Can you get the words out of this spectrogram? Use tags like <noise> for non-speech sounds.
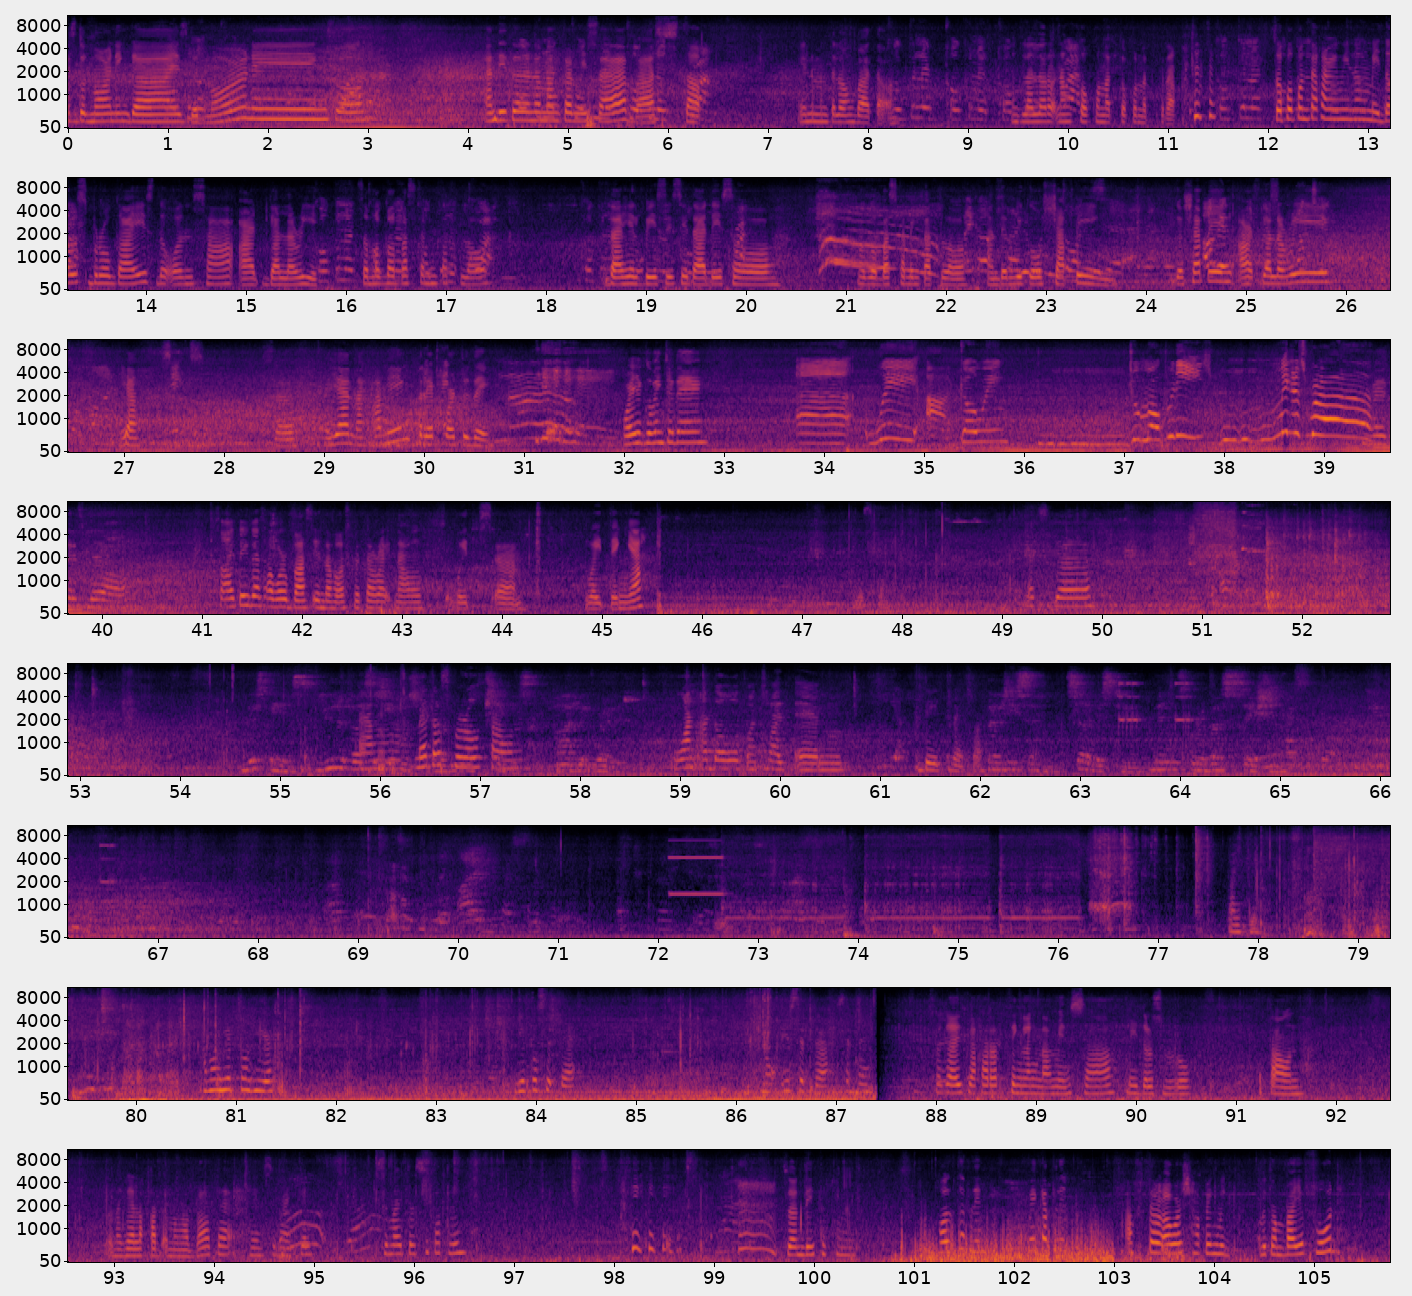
Guys, good morning guys. Good morning. So, andito na naman kami sa bus stop. Yun naman dalawang bata. Oh. Naglalaro ng coconut coconut crack. <laughs> So, pupunta kami ng Middlesbrough guys doon sa art gallery. So, magbabas kami tatlo. Dahil busy si daddy, so magbabas kaming tatlo. And then we go shopping. Go shopping, art gallery. Yeah. So, ayan ang aming trip for today. <laughs> Where are you going today? Uh, we are going. Drum roll, please. Middlesbrough. Middlesbrough. So I think that's our bus in the hospital right now. So wait, um, waiting, yeah. Let's go. Let's go. This is University Um, Middlesbrough town. Chase, Hardwick Road. One adult, one child, and day trip. 37. Service to Middlesbrough Bus Station. Thank you. Come on, you two here. You two sit there. You sit there. Sit there. So guys, kakarating lang namin sa Middlesbrough town. So, naglalakad ang mga bata. Ayan si Michael. Si Michael, si Kathleen. <laughs> so, andito kami. Hold Kathleen. Wait, Kathleen. After our shopping, we, we can buy food.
